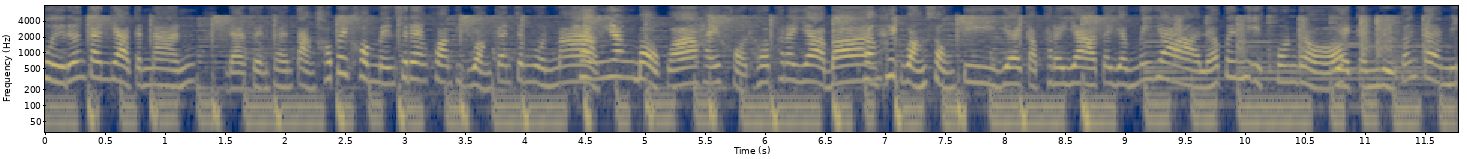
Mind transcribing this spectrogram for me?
คุยเรื่องการหย่ากันนั้นได้แฟนๆต่างเข้าไปคอมเมนต์แสดงความผิดหวังกันจำนวนมากทั้งยังบอกว่าให้ขอโทษภรรยาบ้าง ทั้งผิดหวัง 2 ปี แยกกับภรรยาแต่ยังไม่หย่าแล้วไปมีอีกคนหรอ แยกกันอยู่ตั้งแต่มี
